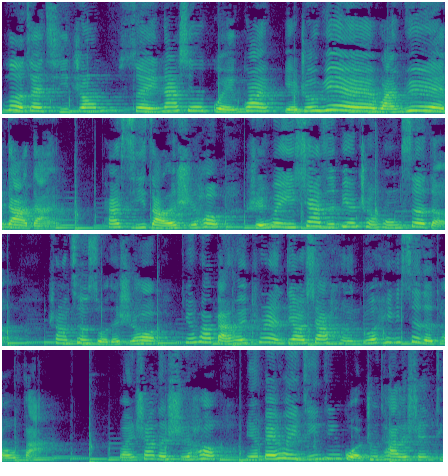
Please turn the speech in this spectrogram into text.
乐在其中，所以那些鬼怪也就越玩越大胆。他洗澡的时候，水会一下子变成红色的。上厕所的时候，天花板会突然掉下很多黑色的头发。晚上的时候，棉被会紧紧裹住他的身体，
